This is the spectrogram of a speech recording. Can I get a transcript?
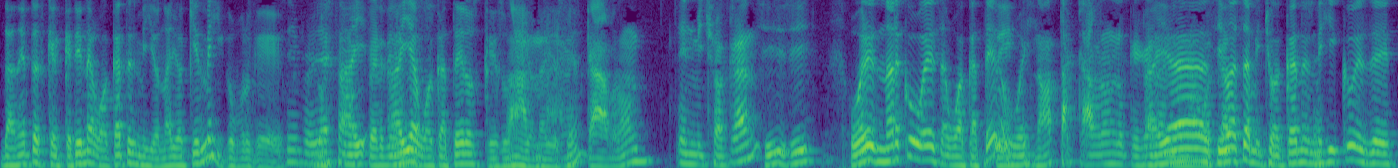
la neta es que el que tiene aguacate es millonario aquí en México, porque Sí, pero ya los- estamos hay, hay aguacateros que son Ah, millonarios, ¿eh? cabrón. En Michoacán. Sí, sí, sí. O eres narco o eres aguacatero, sí. güey. No, está cabrón lo que gana. Allá, si vas a Michoacán, en. México, es de,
